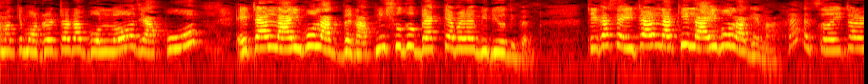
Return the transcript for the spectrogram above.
আমাকে মডারেটাররা বলল যে, আপু এটা লাইভও লাগবে না। আপনি শুধু ব্যাক ক্যামেরা ভিডিও দিবেন। ঠিক আছে এটার নাকি লাইভও লাগে না হ্যাঁ? সো এটার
